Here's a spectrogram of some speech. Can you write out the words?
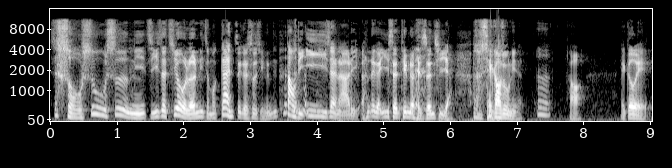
这手术室你急着救人，你怎么干这个事情？你到底意义在哪里？那个医生听得很生气呀，他说：“谁告诉你的？”嗯，好，哎，各位，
